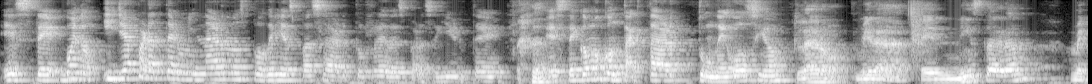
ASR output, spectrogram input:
Este, bueno, y ya para terminar, ¿nos podrías pasar tus redes para seguirte? Este, cómo contactar tu negocio. Claro, mira, en Instagram me,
